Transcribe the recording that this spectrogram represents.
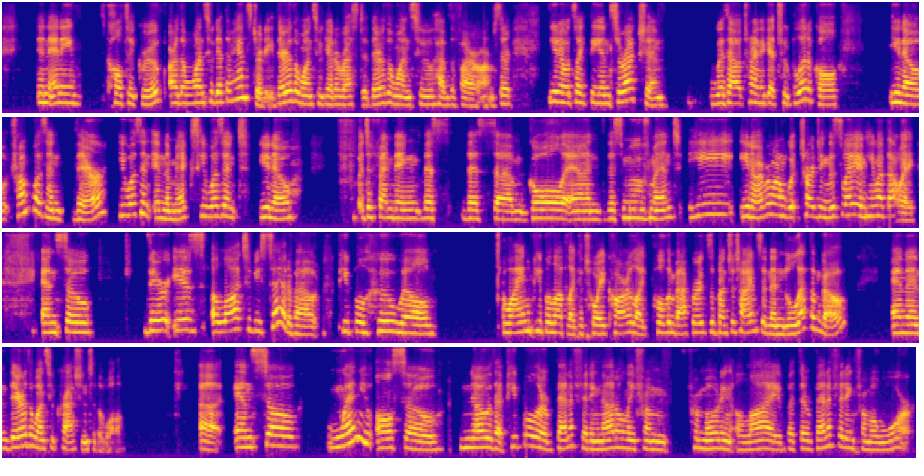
in any cultic group are the ones who get their hands dirty. They're the ones who get arrested. They're the ones who have the firearms. They're you know it's like the insurrection. Without trying to get too political you know trump wasn't there. He wasn't in the mix. He wasn't you know defending this this um, goal and this movement he you know everyone went charging this way and he went that way. And so there is a lot to be said about people who will wind people up like a toy car like pull them backwards a bunch of times and then let them go. And then they're the ones who crash into the wall. Uh, and so when you also know that people are benefiting not only from promoting a lie, but they're benefiting from a war.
